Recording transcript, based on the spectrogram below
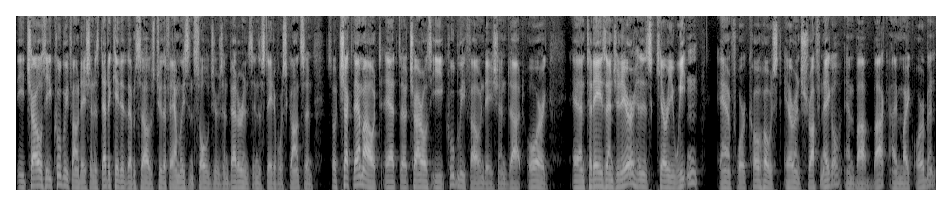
the Charles E. Kubly Foundation has dedicated themselves to the families and soldiers and veterans in the state of Wisconsin. So check them out at uh, charlesekublyfoundation.org. And today's engineer is Kerry Wheaton. And for co host Erin Schraufnagel and Bob Bach, I'm Mike Orban.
